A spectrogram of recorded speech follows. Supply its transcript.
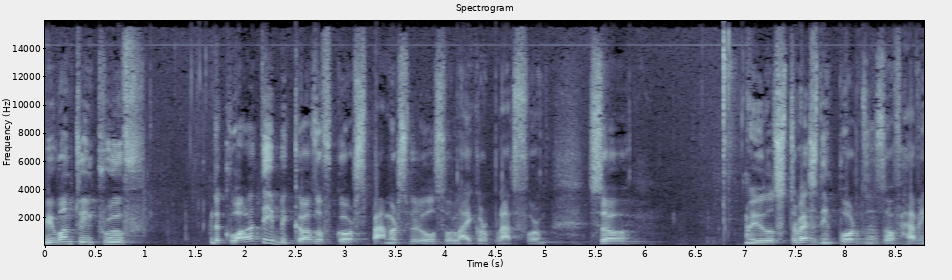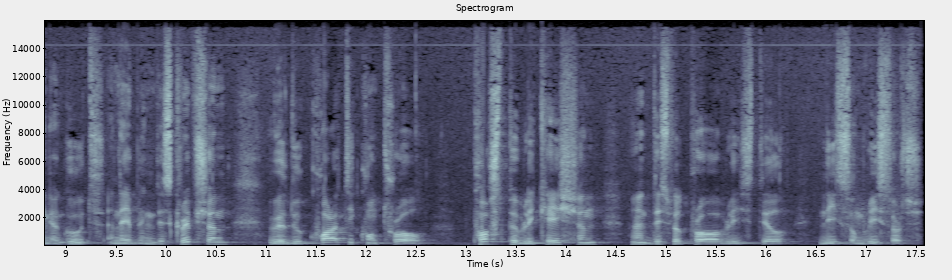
We want to improve the quality because, of course, spammers will also like our platform. So we will stress the importance of having a good enabling description. We will do quality control post-publication. And this will probably still need some research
